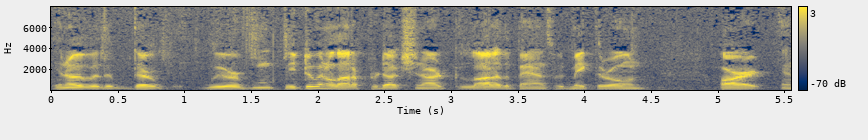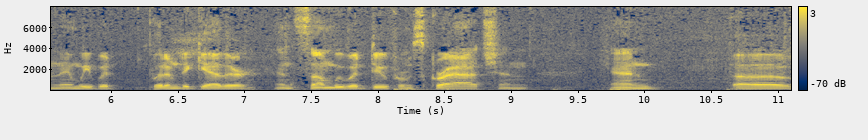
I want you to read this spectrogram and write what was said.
you know, it was a- there we were doing a lot of production art. A lot of the bands would make their own art, and then we would put them together. And some we would do from scratch. And and uh,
